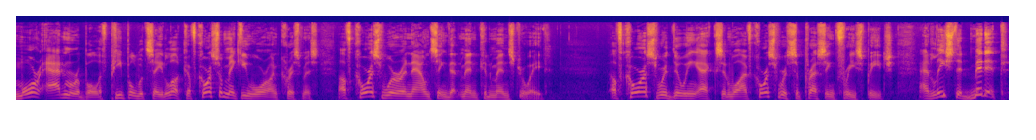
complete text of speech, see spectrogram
more admirable if people would say, look, of course we're making war on Christmas. Of course we're announcing that men can menstruate. Of course we're doing X and Y. Of course we're suppressing free speech. At least admit it.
